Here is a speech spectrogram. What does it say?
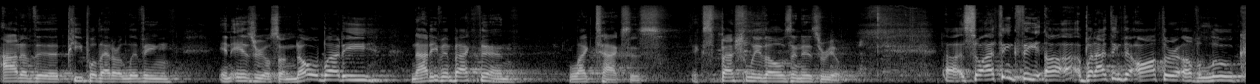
out of the people that are living in Israel. So, nobody, not even back then, liked taxes, especially those in Israel. Uh, so I think the, uh, but I think the author of Luke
